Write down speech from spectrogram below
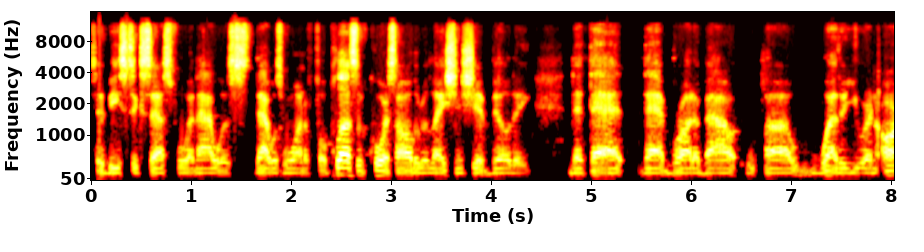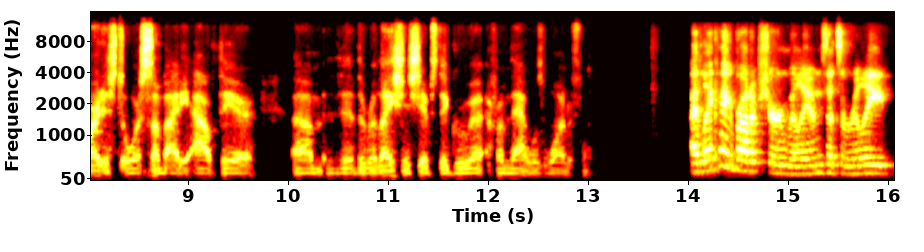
to be successful and that was that was wonderful. Plus of course all the relationship building that that that brought about uh, whether you were an artist or somebody out there um, the, the relationships that grew from that was wonderful. I like how you brought up Sherwin Williams that's a really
